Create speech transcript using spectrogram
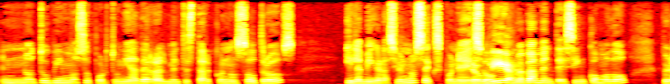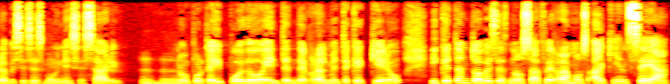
no tuvimos oportunidad de realmente estar con nosotros y la migración nos expone a eso. obliga. Nuevamente es incómodo, pero a veces es muy necesario. ¿no? Porque ahí puedo entender realmente qué quiero y qué tanto a veces nos aferramos a quien sea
